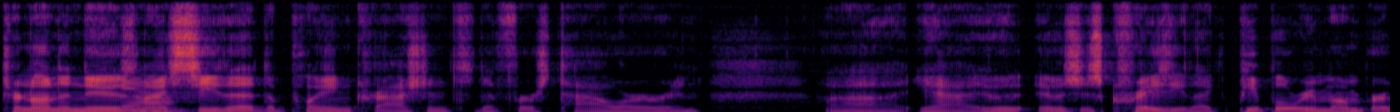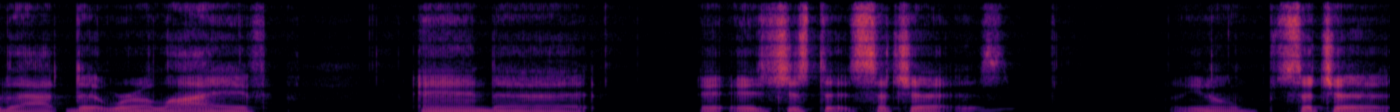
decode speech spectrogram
Turn on the news yeah. and I see the the plane crash into the first tower and uh, yeah, it was, it was just crazy. Like people remember that that were alive, and uh, it, it's just a, such a, you know, such a,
